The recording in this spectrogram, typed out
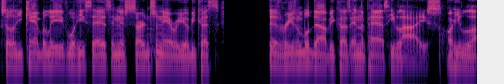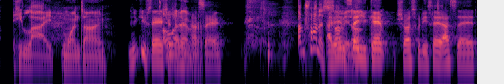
So you can't believe what he says in this certain scenario because there's reasonable doubt because in the past he lies or he li- he lied one time. You keep saying Oh, shit I did not say. I'm trying to say I didn't say up. you can't trust what he said. I said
